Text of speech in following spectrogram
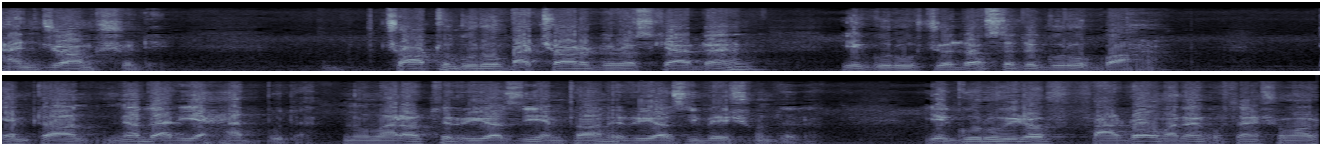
انجام شده. چهار تا گروه بچه ها رو درست کردن یه گروه جدا سه گروه با هم. امتحان نه در یه حد بودن. نمرات ریاضی امتحان ریاضی بهشون دادن. یه گروهی رو فردا اومدن گفتن شما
